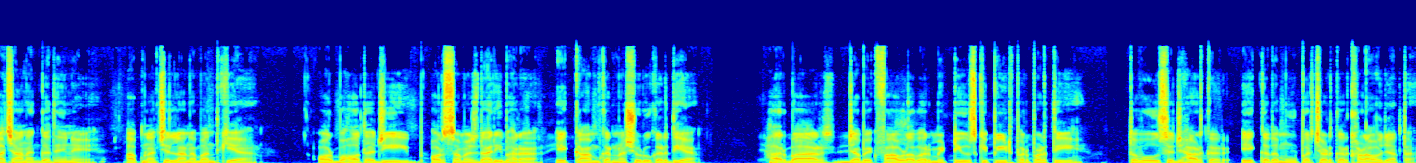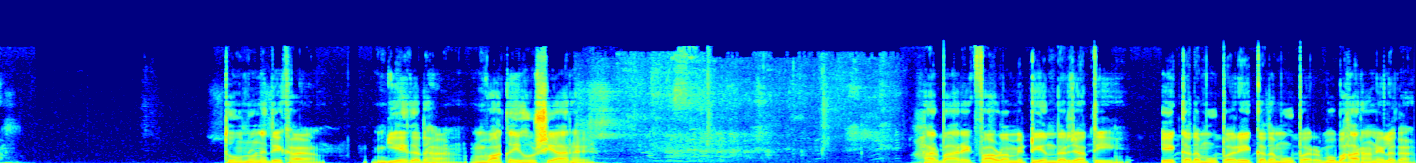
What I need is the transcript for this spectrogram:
अचानक गधे ने अपना चिल्लाना बंद किया और बहुत अजीब और समझदारी भरा एक काम करना शुरू कर दिया। हर बार जब एक फावड़ा भर मिट्टी उसकी पीठ पर पड़ती तो वो उसे झाड़कर एक कदम ऊपर चढ़कर खड़ा हो जाता। तो उन्होंने देखा, ये गधा वाकई होशियार है। हर बार एक फावड़ा मिट्टी अंदर जाती, एक कदम ऊपर, एक कदम ऊपर, वो बाहर आने लगा।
